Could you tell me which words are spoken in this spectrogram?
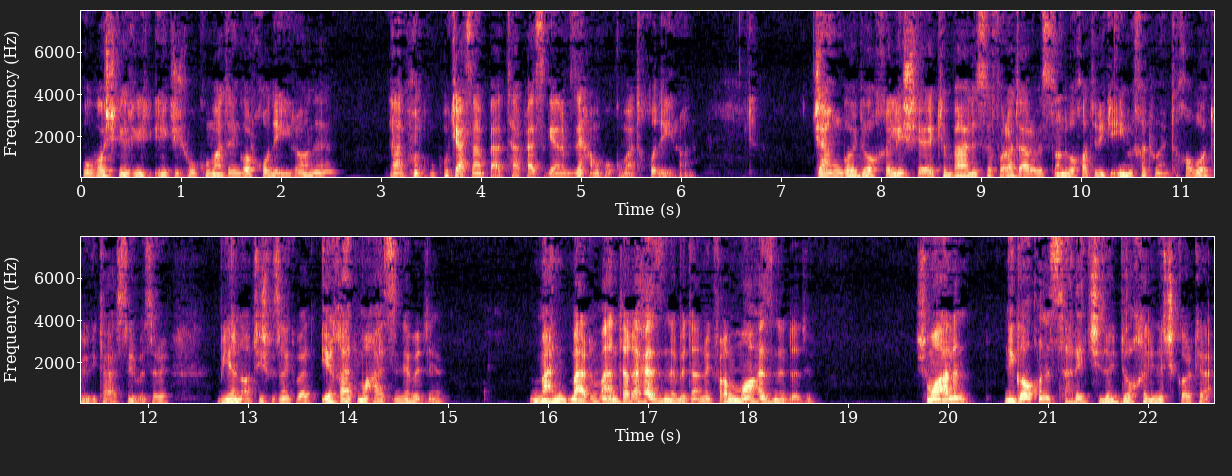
اوباش که یکی حکومت انگار خود ایرانه. او که اصلا بدتر پس گرمزه همه حکومت خود ایران جنگای داخلیشه که بله سفارت عربستان به خاطری که این می‌خواد تو انتخابات که تاثیر بذاره بیان آتیش بزنن که بعد اینقدر ما هزینه بده من مردم منطقه هزینه بدن فقط ما هزینه دادیم. شما الان نگاه کنه سر چیزای داخلی نه چیکار کردن.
